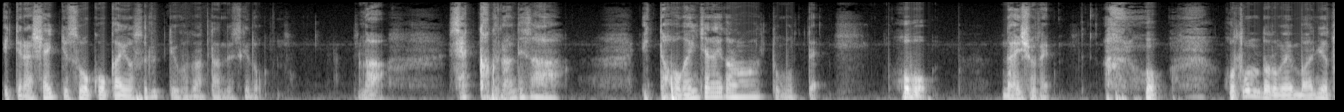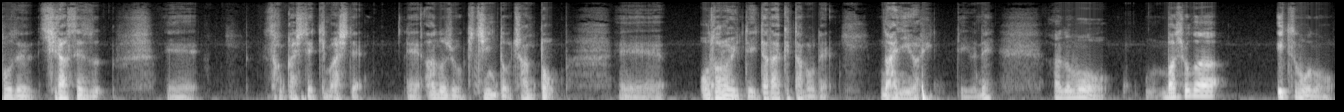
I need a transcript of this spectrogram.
行ってらっしゃいっていう壮行会をするっていうことだったんですけど、まあ、せっかくなんでさ、行った方がいいんじゃないかなと思って、ほぼ内緒で、あの、ほとんどのメンバーには当然知らせず、えー参加してきまして、えー案の定きちんとちゃんと、えー驚いていただけたので、何よりっていうね。あのもう、場所がいつもの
